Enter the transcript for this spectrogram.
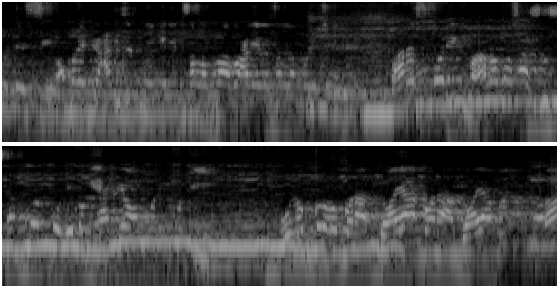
মধ্যে এসেছে। পারস্পরিক ভালোবাসা, সুসম্পর্ক এবং একে অপরের প্রতি অনুগ্রহ করা, দয়া করা, দয়া মায়া করা,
